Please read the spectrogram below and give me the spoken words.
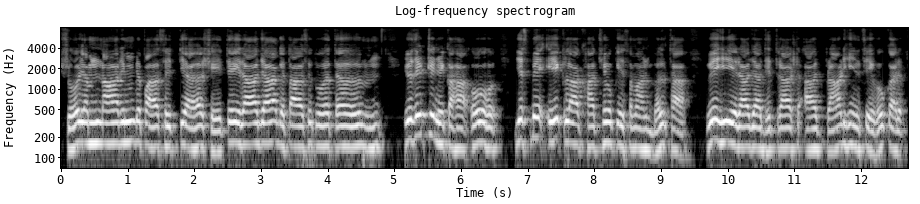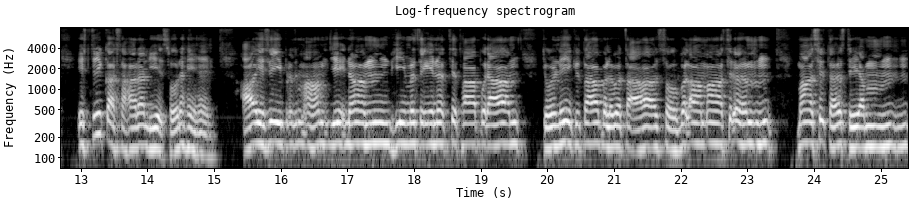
सोयम नारीम व्यपाश्रित्य शेते राजा गतासुत युधिष्ठिर ने कहा, ओह, जिसमें एक लाख हाथियों के समान बल था, वे ही ये राजा धित्राष्ट्र आज प्राणहीन से होकर स्त्री का सहारा लिए सो रहे हैं। आयसी प्रतिमा ये न था पुरा, चूर्णीकृता बलवता सौबलाश्रित स्त्रियम।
